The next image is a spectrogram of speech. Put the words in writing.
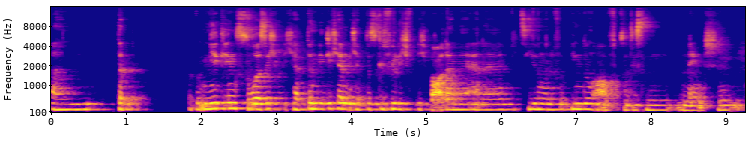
Ähm, da, mir ging es so, also ich, ich habe dann wirklich, ein, ich habe das Gefühl, ich, ich baue da eine, eine Beziehung, eine Verbindung auf zu diesen Menschen.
